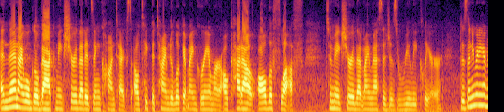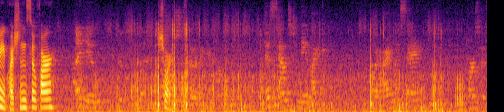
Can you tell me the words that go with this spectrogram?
And then I will go back, make sure that it's in context. I'll take the time to look at my grammar. I'll cut out all the fluff to make sure that my message is really clear. Does anybody have any questions so far? I do. Sure. Uh, I was just gonna make a comment. This sounds to me like what I would say versus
